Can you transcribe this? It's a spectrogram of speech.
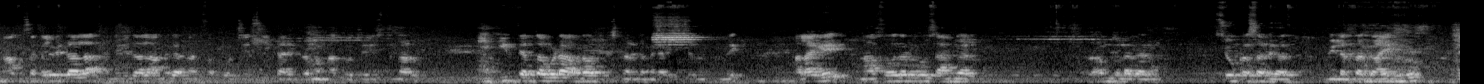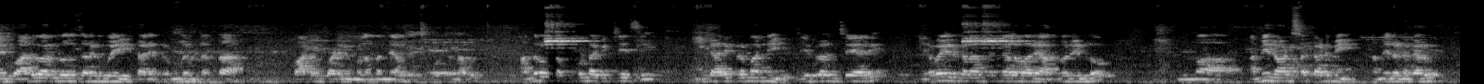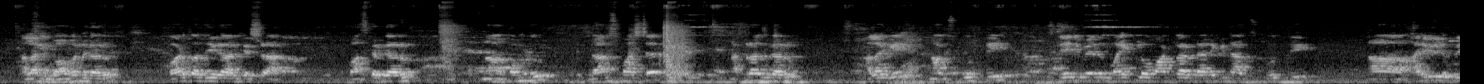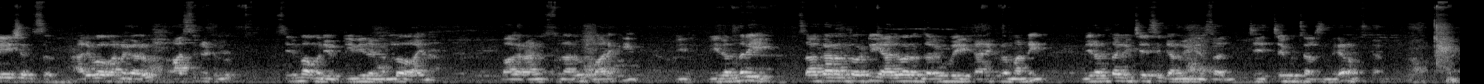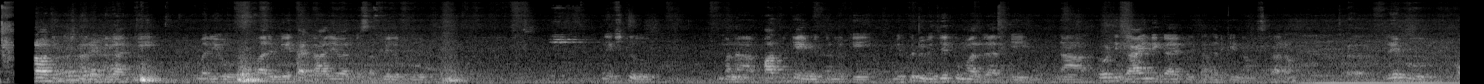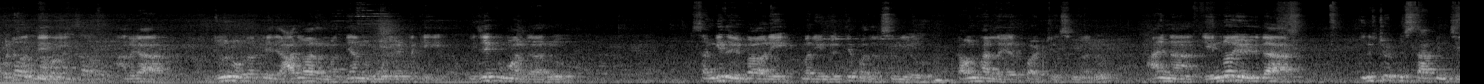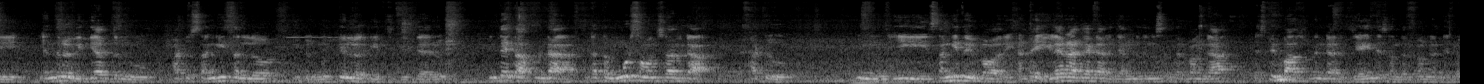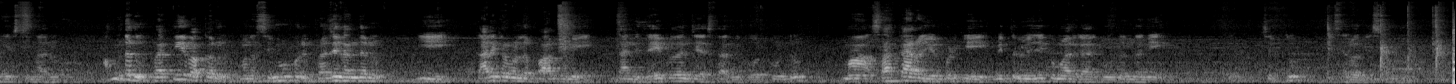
నాకు సకల విధాల అన్ని విధాల అన్నగారు నాకు సపోర్ట్ చేసి ఈ కార్యక్రమం నాతో చేయిస్తున్నారు. ఈ కీర్తి అంతా కూడా అమరావతి కృష్ణారెడ్డి అన్న గారికి చెందుతుంది. అలాగే నా సోదరుడు శ్యామ్ గారు రామతుల్లా గారు శివప్రసాద్ గారు వీళ్ళంతా గాయకులు. రేపు ఆదివారం రోజు జరగబోయే ఈ కార్యక్రమంలో వీళ్ళంతా పాటలు పాడి మిమ్మల్ని అందరినీ ఆలోచించబోతున్నారు అందరూ తప్పకుండా విచ్చేసి ఈ కార్యక్రమాన్ని జయప్రదం చేయాలి. ఇరవై ఐదు కళా సంఘాల వారి ఆధ్వర్యంలో మా అమీర్ ఆర్ట్స్ అకాడమీ అమీర్ అన్న గారు అలాగే బాబన్న గారు పాడుతా ఆర్కెస్ట్రా భాస్కర్ గారు నా తమ్ముడు డాన్స్ మాస్టర్ నటరాజు గారు అలాగే నాకు స్ఫూర్తి. స్టేజ్ మీద మైక్లో మాట్లాడడానికి నాకు స్ఫూర్తి. ఆ, హరివిల్లు క్రియేషన్స్ హరిబాబన్న గారు హాస్యనటులు సినిమా మరియు టీవీ రంగంలో ఆయన బాగా రాణిస్తున్నారు. వారికి వీరందరి సహకారంతో ఆదివారం జరగబోయే కార్యక్రమాన్ని మీరంతా విచ్చేసి ఘన విజయం చేకూర్చాల్సిందిగా నమస్కారం. అమరావతి కృష్ణారెడ్డి గారికి మరియు వారి మిగతా కార్యవర్గ సభ్యులకు నెక్స్ట్ మన పాత్రికేయ మిత్రులకి మిత్రుడు విజయ్ కుమార్ గారికి నా తోటి గాయని గాయకులకి అందరికీ నమస్కారం. రేపు ఒకటవ తేదీ అనగా జూన్ ఒకటో తేదీ ఆదివారం మధ్యాహ్నం మూడు గంటలకి విజయ్ కుమార్ గారు సంగీత విభావరి మరియు నృత్య ప్రదర్శనలు టౌన్ హాల్లో ఏర్పాటు చేస్తున్నారు. ఆయన ఎన్నో ఏళ్ళుగా ఇన్స్టిట్యూట్ని స్థాపించి ఎందరో విద్యార్థులను అటు సంగీతంలో ఇటు నృత్యంలో తీర్చిదిద్దారు. ఇంతేకాకుండా గత మూడు సంవత్సరాలుగా అటు ఈ సంగీత విభావరి అంటే ఇళయరాజా గారి జన్మదిన సందర్భంగా ఎస్పి బాలసుబ్రహ్మణ్యం గారి జయంతి సందర్భంగా నిర్వహిస్తున్నారు. అందరూ ప్రతి ఒక్కరూ మన సింహపురి ప్రజలందరూ ఈ కార్యక్రమంలో పాల్గొని దాన్ని జయప్రదం చేస్తారని కోరుకుంటూ మా సహకారం ఎప్పటికీ మిత్రులు విజయ్ కుమార్ గారికి ఉంటుందని చెప్తూ సెలవు తీసుకున్నాను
